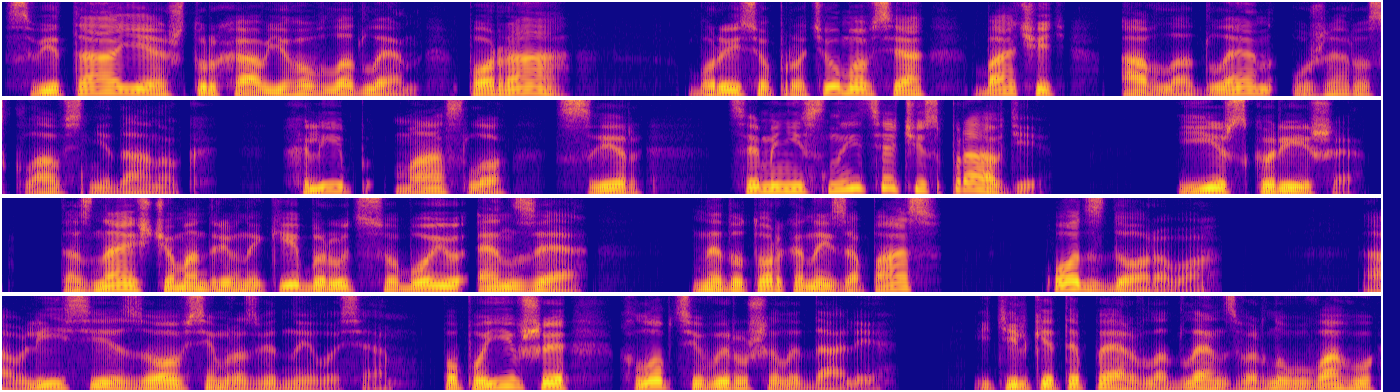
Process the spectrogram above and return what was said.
Світає, штурхав його Владлен. Пора. Борисьо протюмався, бачить, а Владлен уже розклав сніданок. Хліб, масло, сир. Це мені сниться чи справді? Їж скоріше. Та знаєш, що мандрівники беруть з собою НЗ. Недоторканий запас? От здорово. А в лісі зовсім розвіднилося. Попоївши, хлопці вирушили далі. І тільки тепер Владлен звернув увагу,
